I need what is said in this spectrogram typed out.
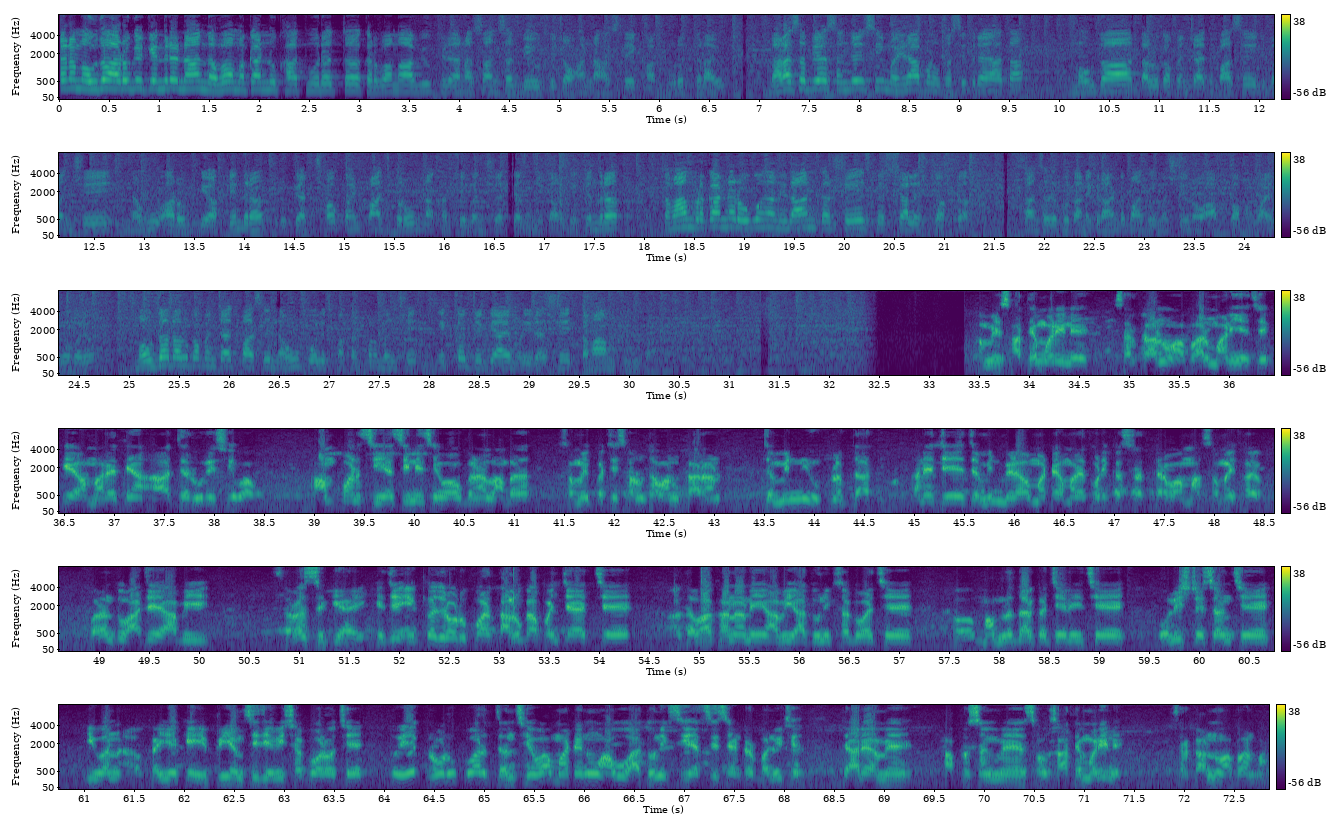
ખેડાના મહુધા આરોગ્ય કેન્દ્રના નવા મકાનનું ખાતમુહૂર્ત કરવામાં આવ્યું. ખેડાના સાંસદ દેવસિંહ ચૌહાણના હસ્તે ખાતમુહૂર્ત કરાયું. ધારાસભ્ય સંજયસિંહ મહિડા પણ ઉપસ્થિત રહ્યા હતા. મહુધા તાલુકા પંચાયત પાસે જ બનશે નવું આરોગ્ય કેન્દ્ર. રૂપિયા છ પોઈન્ટ પાંચ કરોડના ખર્ચે બનશે અત્યાધુનિક આરોગ્ય કેન્દ્ર. તમામ પ્રકારના રોગોના નિદાન કરશે સ્પેશિયાલિસ્ટ ડોક્ટર. સાંસદે પોતાની ગ્રાન્ટમાંથી મશીનો આપવા પણ વાયદો કર્યો. મૌધા તાલુકા પંચાયત પાસે નવું પોલીસ મથક પણ બનશે. એક જ જગ્યાએ મળી રહેશે તમામ સુવિધા. અમે સાથે મળીને સરકારનો આભાર માનીએ છીએ કે અમારે ત્યાં આ જરૂરી સેવાઓ, આમ પણ સીએસસીની સેવાઓ ઘણા લાંબા સમય પછી શરૂ થવાનું કારણ જમીનની ઉપલબ્ધતા હતી અને જે જમીન મેળવવા માટે અમારે થોડી કસરત કરવામાં સમય થયો. પરંતુ આજે આવી સરસ જગ્યાએ કે જે એક જ રોડ ઉપર તાલુકા પંચાયત છે દવાખાનાની આવી આધુનિક સગવડ છે મામલતદાર કચેરી છે, પોલીસ સ્ટેશન છે, ઇવન કહીએ કે એપીએમસી જેવી સગવડો છે. તો એક રોડ ઉપર જનસેવા માટેનું આવું આધુનિક સીએચસી સેન્ટર બન્યું છે. ત્યારે અમે આ પ્રસંગ મેં સૌ સાથે મળીને સરકારનો આભાર માન્યો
